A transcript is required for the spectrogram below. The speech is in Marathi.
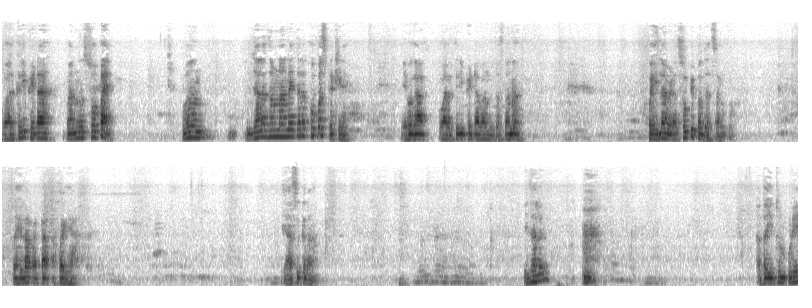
वारकरी फेटा बांधणं सोपं आहे. पण ज्याला जमणार नाही त्याला खूपच कठीण आहे. हे बघा वारकरी फेटा बांधत असताना पहिला वेळा सोपी पद्धत सांगतो. पहिला पाटा असा घ्या. हे असं करा. हे झालं? आता इथून पुढे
